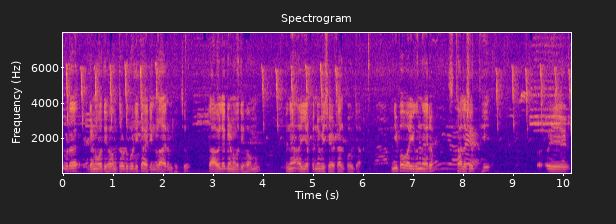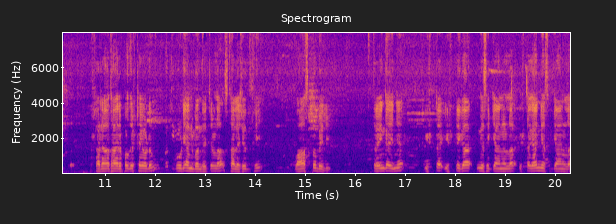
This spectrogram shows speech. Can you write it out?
ഇവിടെ ഗണപതി ഹോമത്തോടു കൂടി കാര്യങ്ങൾ ആരംഭിച്ചു. രാവിലെ ഗണപതി ഹോമം പിന്നെ അയ്യപ്പന് വിശേഷാൽ പൂജ. ഇനിയിപ്പോൾ വൈകുന്നേരം സ്ഥലശുദ്ധി ഈ ഷടാധാര പ്രതിഷ്ഠയോടും കൂടി അനുബന്ധിച്ചുള്ള സ്ഥലശുദ്ധി വാസ്തുബലി. ഇത്രയും കഴിഞ്ഞ് ഇഷ്ട ഇഷ്ടിക ന്യസിക്കാനുള്ള ഇഷ്ടക ന്യസിക്കാനുള്ള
